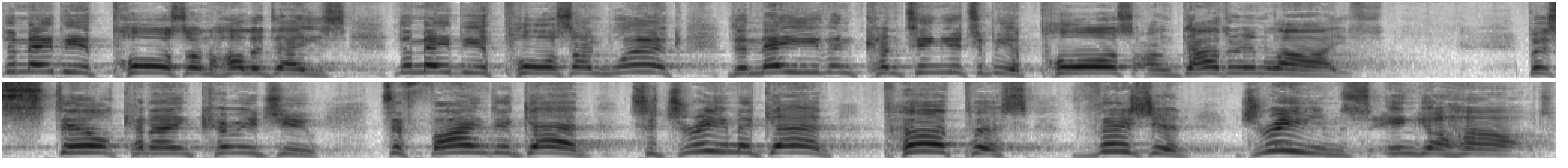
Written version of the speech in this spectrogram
There may be a pause on holidays. There may be a pause on work. There may even continue to be a pause on gathering live. But still, can I encourage you to find again, to dream again, purpose, vision, dreams in your heart.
